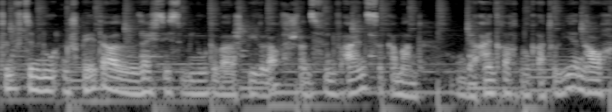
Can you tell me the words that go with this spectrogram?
15 Minuten später, also 60. Minute war das Spiel gelaufen, stand es 5-1. Da kann man der Eintracht nur gratulieren. Auch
